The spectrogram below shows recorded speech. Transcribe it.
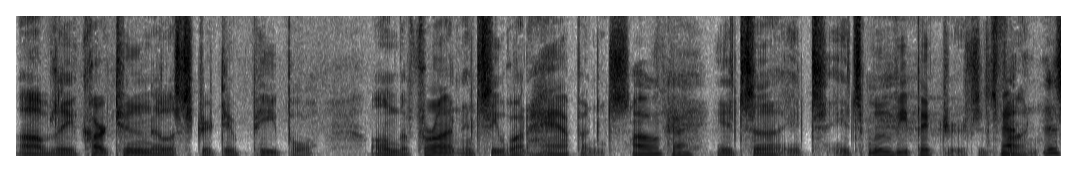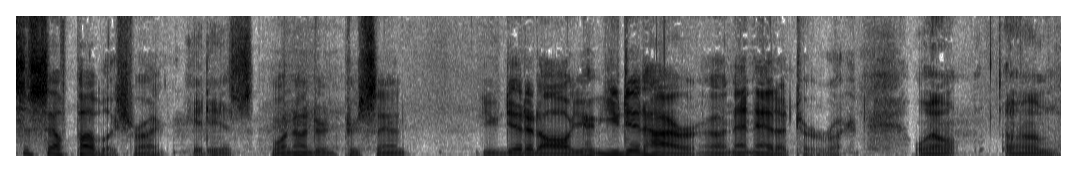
of the cartoon illustrative people on the front and see what happens. Oh, okay. It's uh, it's it's movie pictures. It's Now, fun. this is self published, right? It is. One hundred percent. You did it all. You you did hire uh, an editor, right? Well, Um,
